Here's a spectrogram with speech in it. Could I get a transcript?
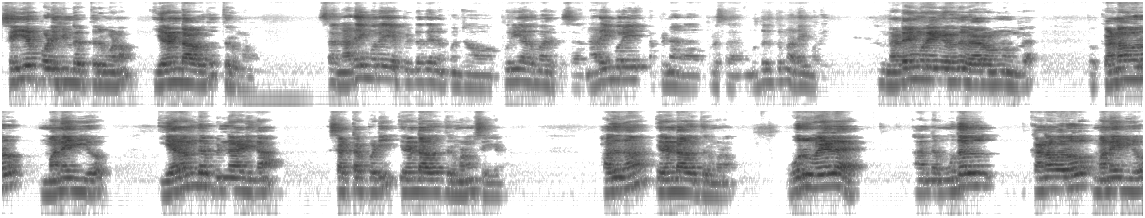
செய்யப்படுகின்ற திருமணம் இரண்டாவது திருமணம். சார் நடைமுறை அப்படின்றது எனக்கு கொஞ்சம் புரியாத மாதிரி இருக்கு சார். நடைமுறை அப்படின்னா சார் முதல் திருமணம் நடைமுறை. நடைமுறைங்கிறது வேற ஒன்றும் இல்லை. இப்போ கணவரோ மனைவியோ இறந்த பின்னாடி தான் சட்டப்படி இரண்டாவது திருமணம் செய்யணும். அதுதான் இரண்டாவது திருமணம். ஒருவேளை அந்த முதல் கணவரோ மனைவியோ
